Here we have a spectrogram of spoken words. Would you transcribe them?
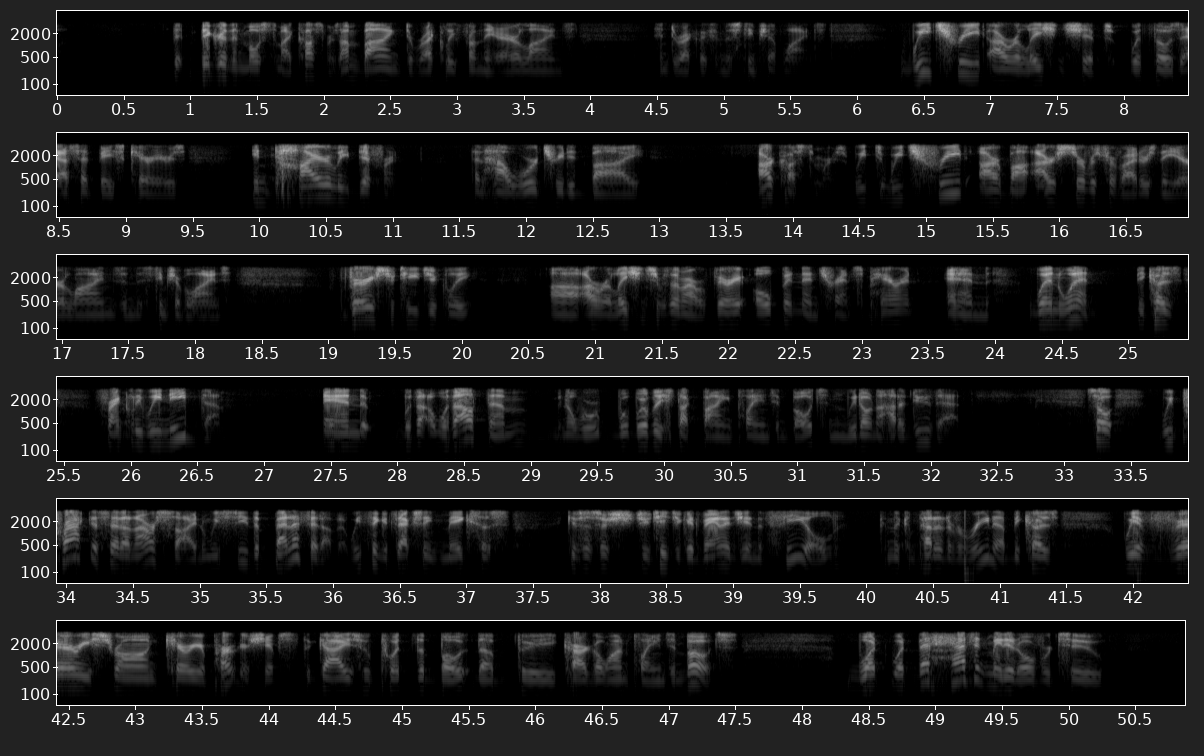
B- bigger than most of my customers. I'm buying directly from the airlines and directly from the steamship lines. We treat our relationships with those asset-based carriers entirely different than how we're treated by our customers. We we treat our our service providers, the airlines and the steamship lines, very strategically. Uh, our relationships with them are very open and transparent and win-win because frankly, we need them. And without without them, you know, we're, we'll be stuck buying planes and boats, and we don't know how to do that. So we practice it on our side, and we see the benefit of it. We think it actually makes us gives us a strategic advantage in the field in the competitive arena because we have very strong carrier partnerships. The guys who put the boat the, the cargo on planes and boats. What what that hasn't made it over to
